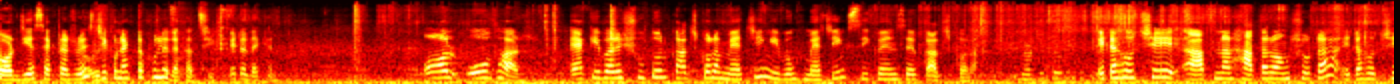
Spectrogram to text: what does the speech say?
গর্জিয়াস একটা ড্রেস যে কোনো একটা খুলে দেখাচ্ছি। এটা দেখেন অল ওভার একেবারে সুতোর কাজ করা ম্যাচিং এবং ম্যাচিং সিকোয়েন্সের কাজ করা। এটা হচ্ছে আপনার হাতার অংশটা এটা হচ্ছে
